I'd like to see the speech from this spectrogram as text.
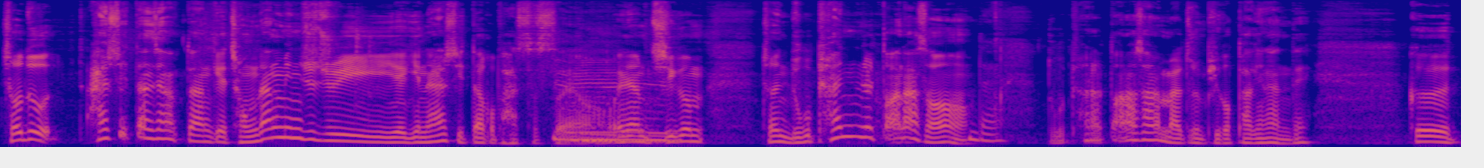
저도 할 수 있다는 생각도 한 게 정당 민주주의 얘기는 할 수 있다고 봤었어요. 음. 왜냐하면 지금 전 누구 편을 떠나서 네. 누구 편을 떠나서 하는 말도 좀 비겁하긴 한데 그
